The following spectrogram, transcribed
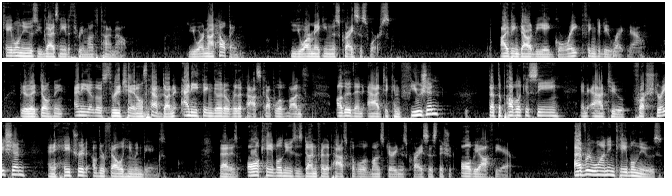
cable news, you guys need a three month timeout. You are not helping. You are making this crisis worse. I think that would be a great thing to do right now because I don't think any of those three channels have done anything good over the past couple of months other than add to confusion that the public is seeing and add to frustration and hatred of their fellow human beings. That is all cable news has done for the past couple of months during this crisis. They should all be off the air. Everyone in cable news,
